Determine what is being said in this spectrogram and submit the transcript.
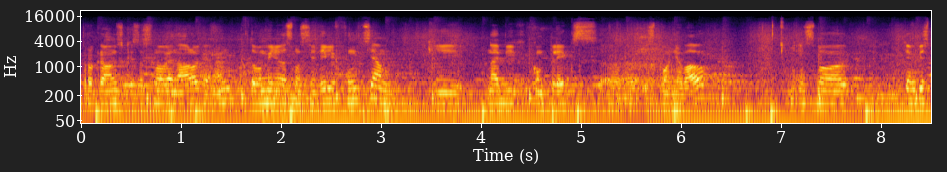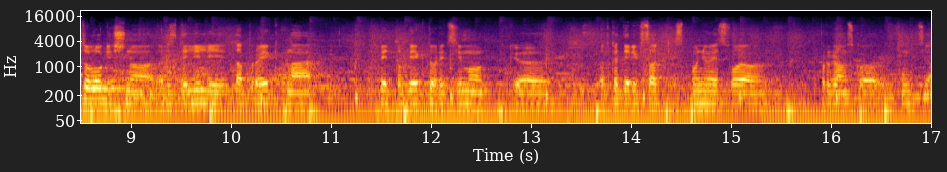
programske zasnove naloge. Ne? To pomeni, da smo sledili funkcijam, ki naj bi jih kompleks uh, izpolnjeval in smo potem v bistvu logično razdelili ta projekt na pet objektov, recimo, k, od katerih vsak izpolnjuje svojo programsko funkcijo.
